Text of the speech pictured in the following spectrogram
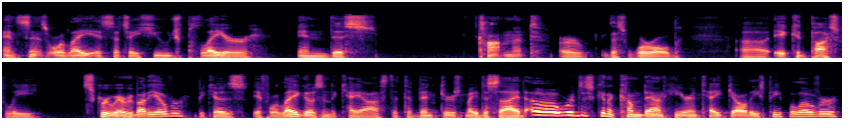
and since Orlais is such a huge player in this continent or this world, uh, it could possibly screw everybody over because if Orlais goes into chaos, the Tevinters may decide, oh, we're just going to come down here and take all these people over.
